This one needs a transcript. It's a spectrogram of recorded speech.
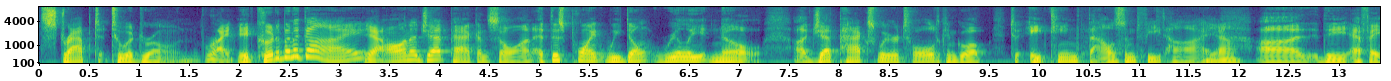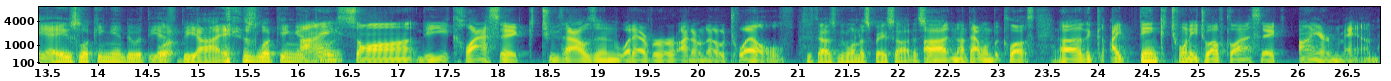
strapped to a drone. Right. It could have been a guy Yeah. on a jetpack and so on. At this point, we don't really know. Uh, jetpacks, we are told, can go up to 18,000 feet high. Yeah. Uh, the FAA is looking into it. The Look, FBI is looking into I it. saw the classic 2000 whatever I don't know 12 2001: A Space Odyssey. uh, not that one but close uh, the I think 2012 classic Iron Man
